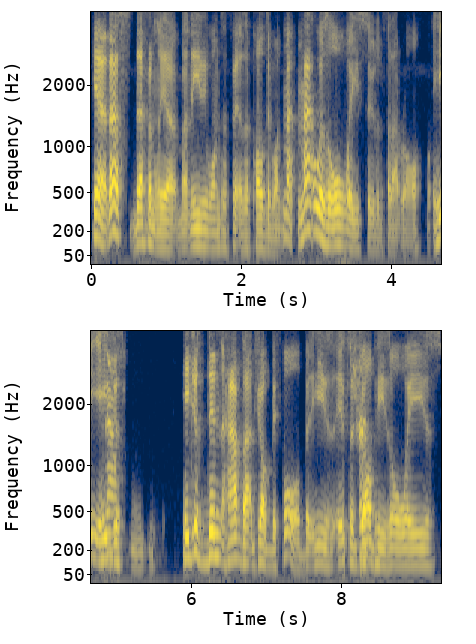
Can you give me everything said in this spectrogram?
Yeah, that's definitely a, an easy one to fit as a positive one. Matt, Matt was always suited for that role. He he Now- just he just didn't have that job before, but he's it's, It's a true. job he's always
